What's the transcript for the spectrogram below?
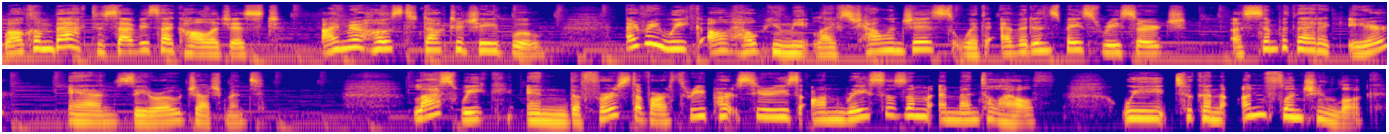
Welcome back to Savvy Psychologist. I'm your host, Dr. Jade Wu. Every week, I'll help you meet life's challenges with evidence based research, a sympathetic ear, and zero judgment. Last week, in the first of our three part series on racism and mental health, we took an unflinching look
